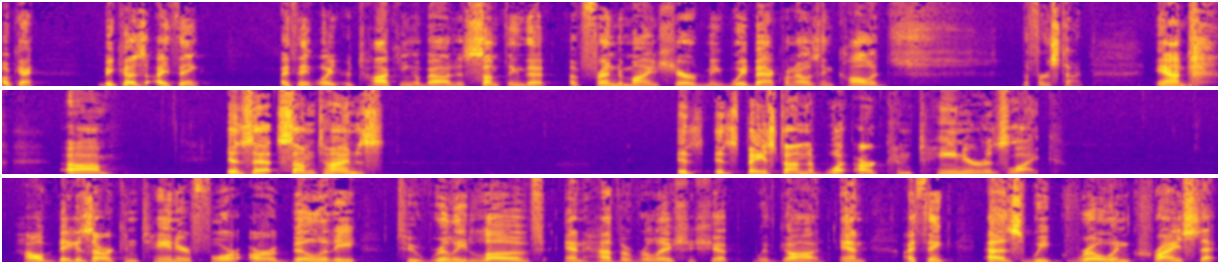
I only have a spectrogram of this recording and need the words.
Okay. Because I think, I think what you're talking about is something that a friend of mine shared me way back when I was in college the first time. And um, is that sometimes it's, it's based on what our container is like. How big is our container for our ability to really love and have a relationship with God? And I think as we grow in Christ, that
